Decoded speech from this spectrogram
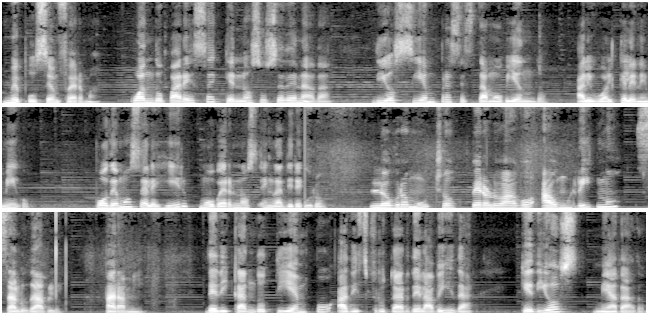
me puse enferma. Cuando parece que no sucede nada, Dios siempre se está moviendo, al igual que el enemigo podemos elegir movernos en la dirección. Logro mucho, pero lo hago a un ritmo saludable para mí, dedicando tiempo a disfrutar de la vida que Dios me ha dado.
